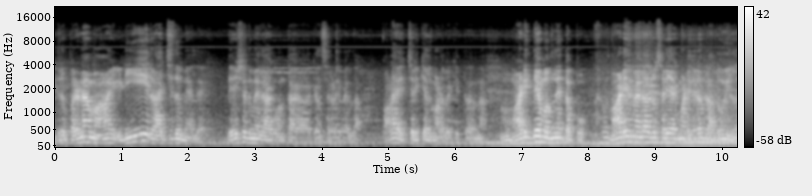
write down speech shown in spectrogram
ಇದರ ಪರಿಣಾಮ ಇಡೀ ರಾಜ್ಯದ ಮೇಲೆ, ದೇಶದ ಮೇಲೆ ಆಗುವಂತ ಕೆಲಸಗಳಿವೆಲ್ಲ. ಬಹಳ ಎಚ್ಚರಿಕೆಯಲ್ಲಿ ಮಾಡಬೇಕಿತ್ತು ಅದನ್ನ. ಮಾಡಿದ್ದೇ ಮೊದಲನೇ ತಪ್ಪು. ಮಾಡಿದ ಮೇಲೆ ಸರಿಯಾಗಿ ಮಾಡಿದ್ರೆ ಅಂದ್ರೆ ಅದೂ ಇಲ್ಲ.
